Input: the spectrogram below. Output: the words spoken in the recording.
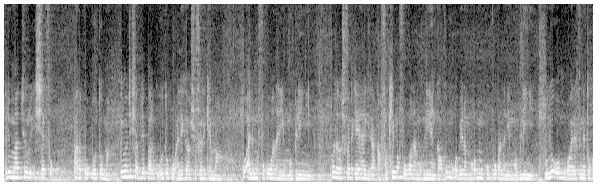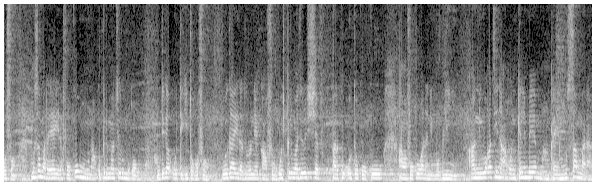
primature chef parc auto ma primature chef de parc auto ko ale ka sofɛrikɛ ma ko ale ma fɔ ko kana nin mɔbili ye ko ne ka sufɛrikɛ y'a yira k'a fɔ k'e ma fɔ ko kana mɔbili ye nka ko mɔgɔ bɛ na mɔgɔ min ko ko kana nin mɔbili ye u y'o o mɔgɔ wɛrɛ fɛnɛ tɔgɔ fɔ musa mara y'a yira fɔ ko mun na ko primaturu mɔgɔw u tɛ ka o tigi tɔgɔ fɔ u bɛ k'a yira dɔrɔn de k'a fɔ ko primaturu chef parc auto ko ko a ma fɔ ko kana nin mɔbili ye a ni wagati na a kɔni kɛlen bɛ mankan ye musa mara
